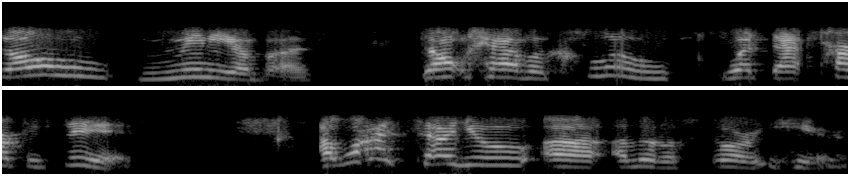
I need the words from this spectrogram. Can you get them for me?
so many of us, don't have a clue what that purpose is. I want to tell you a, a little story here.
